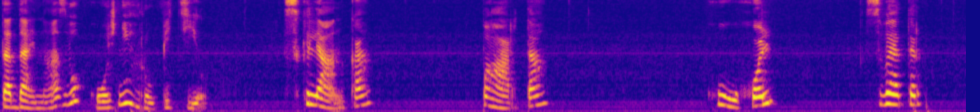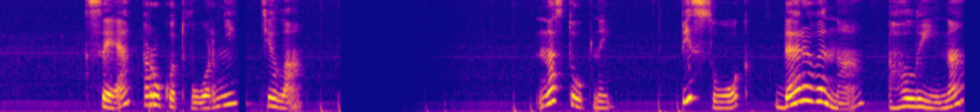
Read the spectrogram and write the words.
та дай назву кожній групі тіл. Склянка, парта, кухоль, светр. Це рукотворні тіла. Наступний пісок, деревина, глина,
